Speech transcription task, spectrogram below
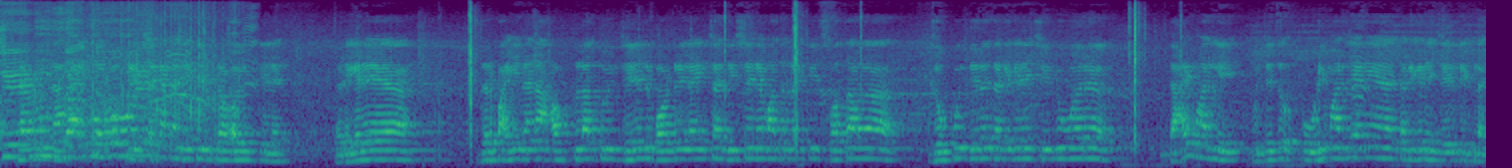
खेळाडूने प्रभावित त्या ठिकाणी जर पाहिलं ना अफलातून झेल बाउंड्री लाईनच्या दिशेने मात्र नक्कीच स्वतः झोपून दिलं. त्या ठिकाणी चेंडूवर डाय मारली? म्हणजे जो उडी मारली आणि त्या ठिकाणी झेल टिपलाय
